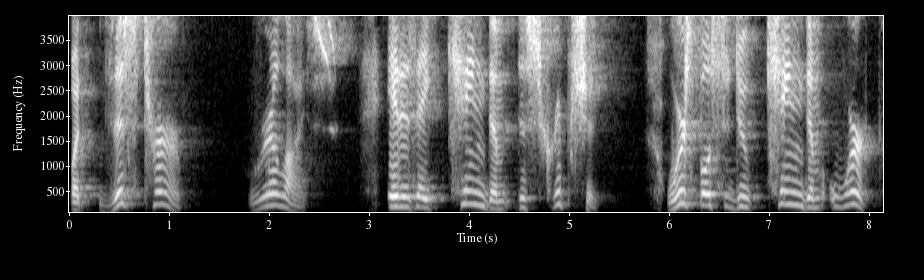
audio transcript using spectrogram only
But this term, realize, it is a kingdom description. We're supposed to do kingdom work.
